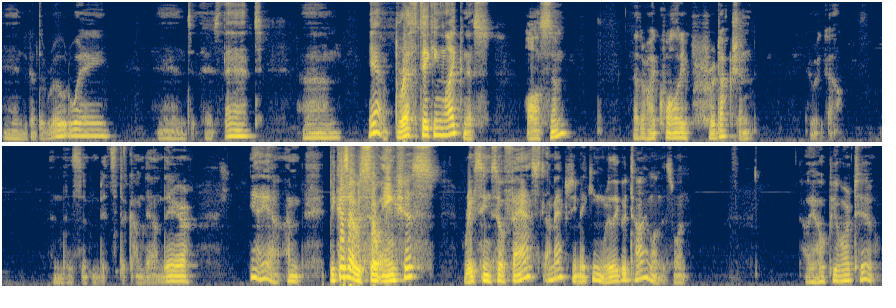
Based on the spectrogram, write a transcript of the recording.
and we've got the roadway, and there's that. Um, yeah, breathtaking likeness. Awesome. Another high quality production. There we go. And there's some bits that come down there. Yeah, yeah. I'm because I was so anxious, racing so fast, I'm actually making really good time on this one. I hope you are too.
